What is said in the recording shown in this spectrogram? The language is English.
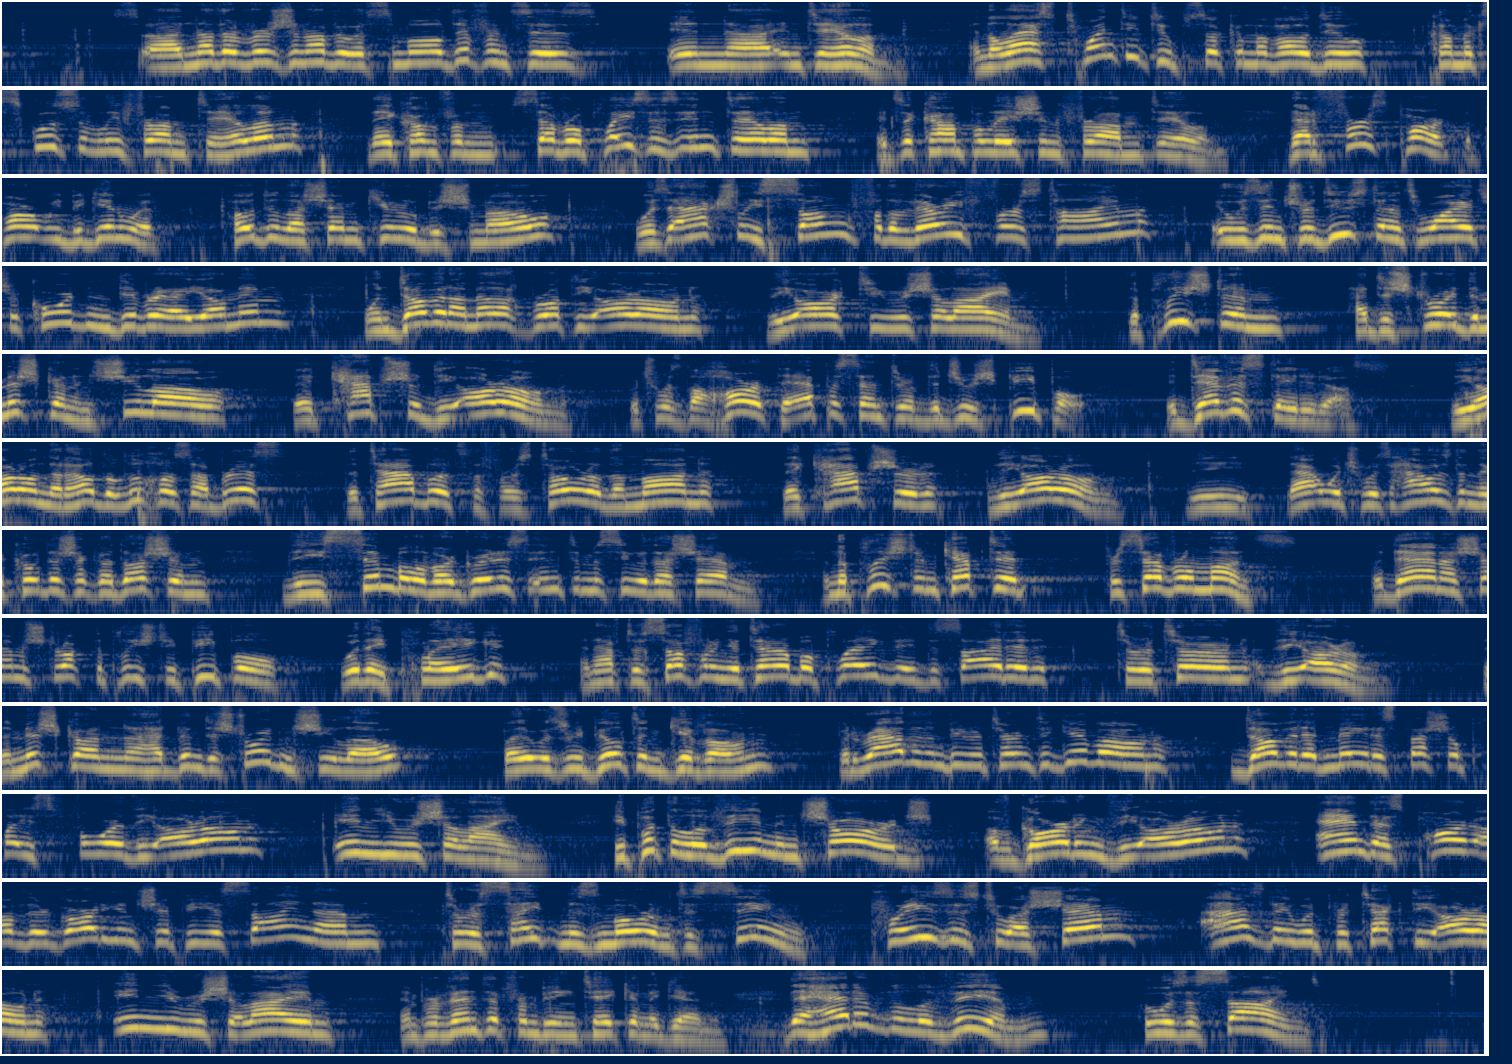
uh, another version of it with small differences in, uh, in Tehillim. And the last 22 psukim of Hodu come exclusively from Tehillim. They come from several places in Tehillim. It's a compilation from Tehillim. That first part, the part we begin with, Hodu Lashem Kiru Bishmo, was actually sung for the very first time. It was introduced, and it's why it's recorded in Divrei Hayamim, when David HaMelech brought the Aron, the Ark, to Yerushalayim. The Plishtim had destroyed the Mishkan and Shiloh. They had captured the Aron, which was the heart, the epicenter of the Jewish people. It devastated us. The Aron that held the Luchos HaBris, the tablets, the first Torah, the Mon, they captured the Aron, the, that which was housed in the Kodesh HaKadoshim, the symbol of our greatest intimacy with Hashem. And the Plishtim kept it for several months. But then Hashem struck the Plishti people with a plague, and after suffering a terrible plague, they decided to return the Aron. The Mishkan had been destroyed in Shiloh, but it was rebuilt in Givon. But rather than be returned to Givon, David had made a special place for the Aron in Yerushalayim. He put the Leviim in charge of guarding the Aron, and as part of their guardianship, he assigned them to recite Mizmorim, to sing praises to Hashem as they would protect the Aron in Yerushalayim and prevent it from being taken again. The head of the Leviim, who was assigned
